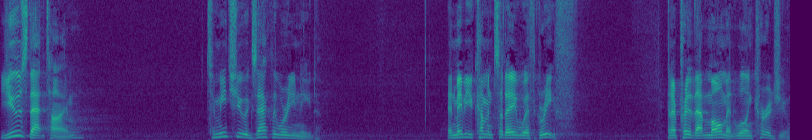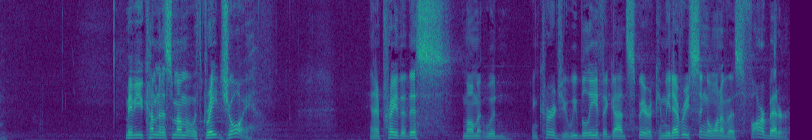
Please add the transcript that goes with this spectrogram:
use that time to meet you exactly where you need. And maybe you come in today with grief. And I pray that that moment will encourage you. Maybe you come into this moment with great joy. And I pray that this moment would encourage you. We believe that God's Spirit can meet every single one of us far better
